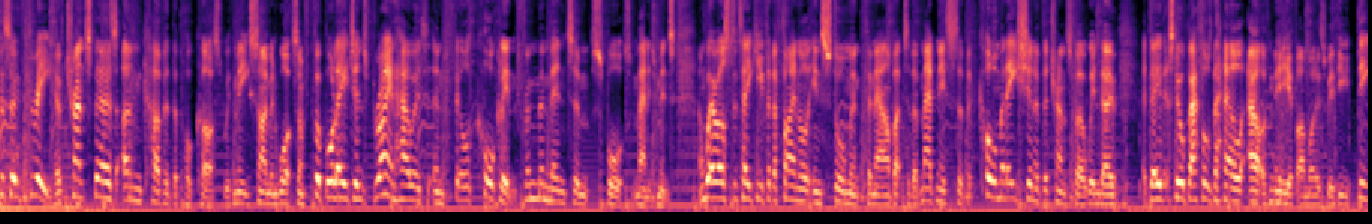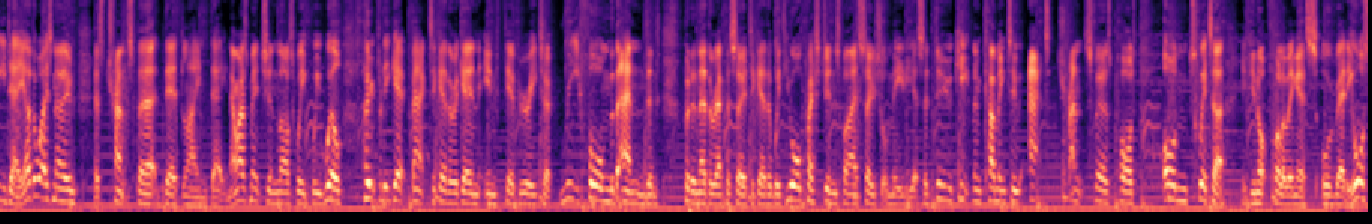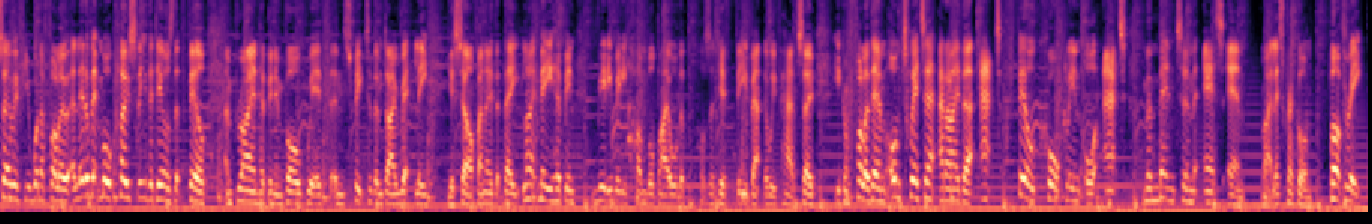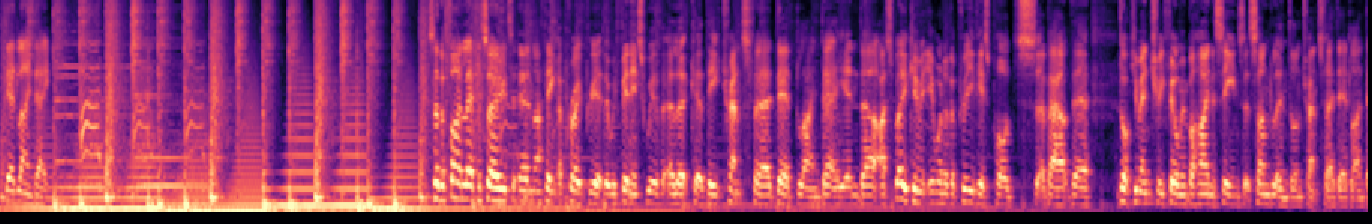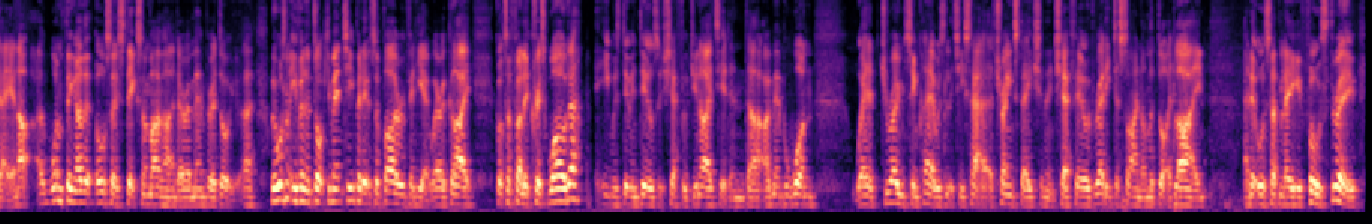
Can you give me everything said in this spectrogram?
episode three of Transfers Uncovered, the podcast with me, Simon Watts, and football agents Brian Howard and Phil Corklin from Momentum Sports Management. And where else to take you for the final instalment for now, but to the madness of the culmination of the transfer window, a day that still baffles the hell out of me, if I'm honest with you, D Day, otherwise known as Transfer Deadline Day. Now, as mentioned last week, we will hopefully get back together again in February to reform the band and put another episode together with your questions via social media. So do keep them coming to at TransfersPod on Twitter if you're not following us already. Also, if you want to follow a little bit more closely the deals that Phil and Brian have been involved with and speak to them directly yourself, I know that they, like me, have been really, really humbled by all the positive feedback that we've had. So you can follow them on Twitter at either at Phil Corklin or at Momentum SM. Right, let's crack on. Part 3, Deadline Day. So the final episode, and I think appropriate that we finish with a look at the transfer deadline day. And uh, I spoke in, in one of the previous pods about the documentary filming behind the scenes at Sunderland on transfer deadline day. And I, uh, one thing that also sticks on my mind, I remember a doc, uh, well, it wasn't even a documentary, but it was a viral video where a guy got to follow Chris Wilder. He was doing deals at Sheffield United, and uh, I remember one where Jerome Sinclair was literally sat at a train station in Sheffield, ready to sign on the dotted line and it all suddenly falls through.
